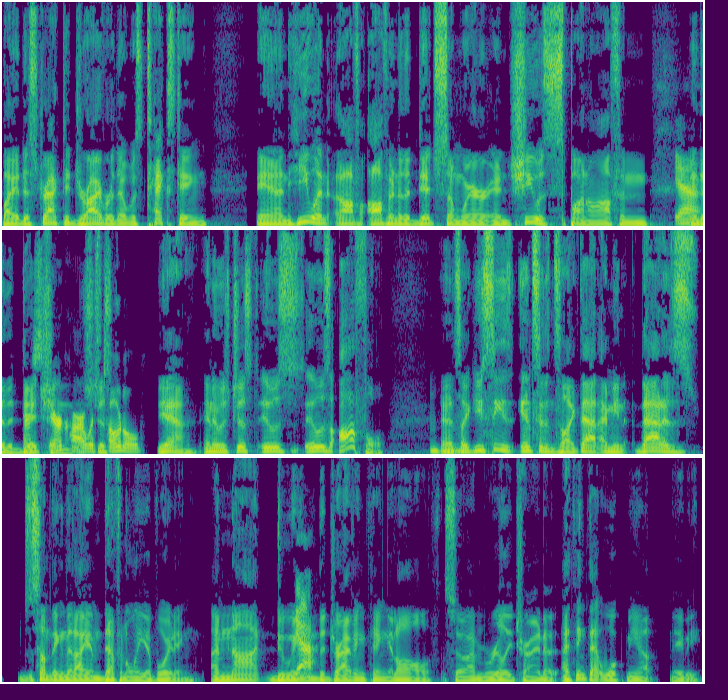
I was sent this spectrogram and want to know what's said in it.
by a distracted driver that was texting. And he went off off into the ditch somewhere, and she was spun off and Yeah, into the ditch. Their car was just- totaled. Yeah, and it was just it was it was awful. And it's Mhm. like you see incidents like that. I mean, that is something that I am definitely avoiding. I'm not doing Yeah. the driving thing at all. So I'm really trying to. I think that woke me up maybe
